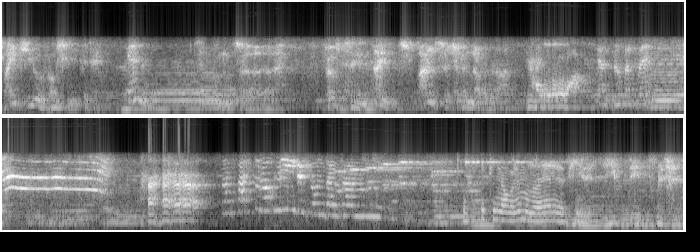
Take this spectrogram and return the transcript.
Zwei Kilo Rauschlied bitte. Gerne. 19, nein, 20 Rinderrouladen. Das nur was sein? Sonst warst du noch nie durch unser Kamin. Das die Kinder wollen immer nur Wir helfen. lieben Lebensmittel.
